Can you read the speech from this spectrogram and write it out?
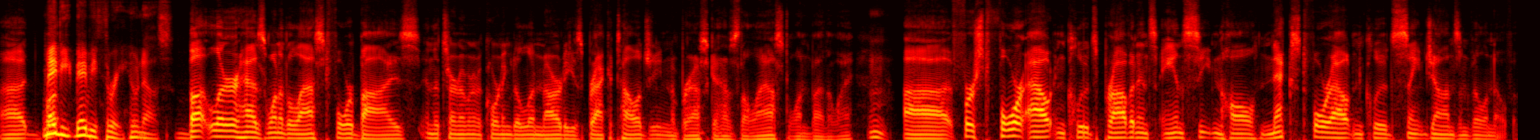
Uh, but- Maybe maybe three. Who knows? Butler has one of the last four buys in the tournament, according to Lunardi's bracketology. Nebraska has the last one, by the way. Mm. Uh, first four out includes Providence and Seton Hall. Next four out includes St. John's and Villanova.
